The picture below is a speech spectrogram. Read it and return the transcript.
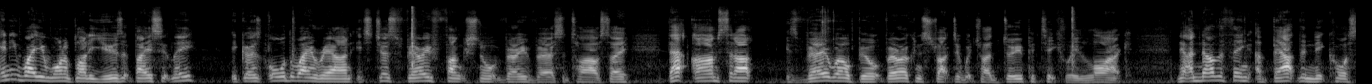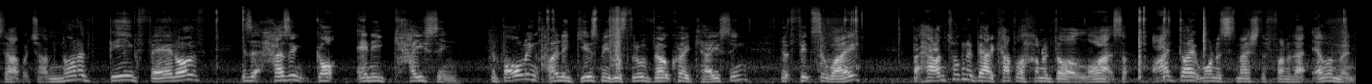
any way you want to bloody use it basically. It goes all the way around. It's just very functional, very versatile. So that arm setup is very well built, very well constructed, which I do particularly like. Now another thing about the Nitecore setup, which I'm not a big fan of, is it hasn't got any casing. The Boling only gives me this little Velcro casing that fits away, but I'm talking about a couple of hundred dollar lights, so I don't want to smash the front of that element.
